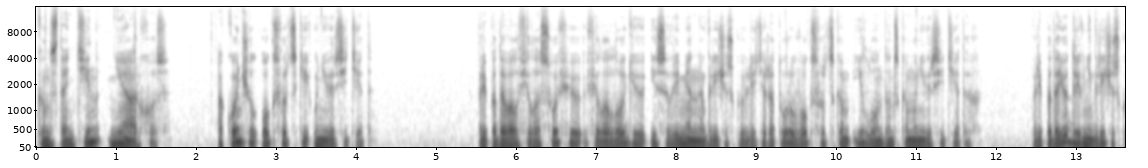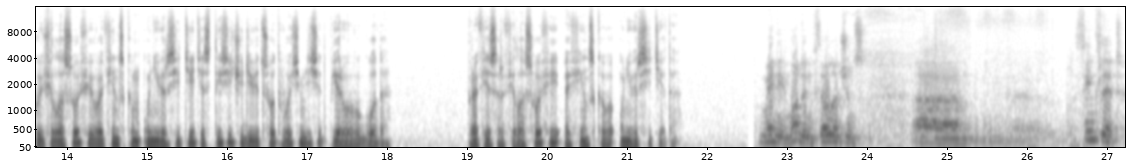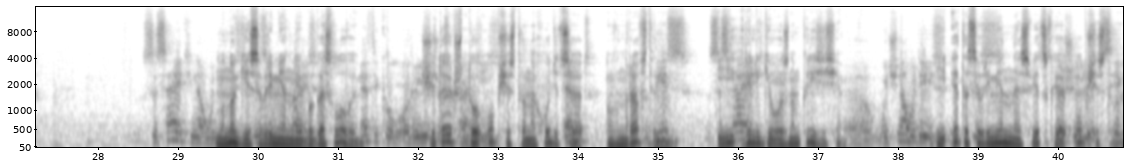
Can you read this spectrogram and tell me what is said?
Константин Неархос. Окончил Оксфордский университет. Преподавал философию, филологию и современную греческую литературу в Оксфордском и Лондонском университетах. Преподает древнегреческую философию в Афинском университете с 1981 года. Профессор философии Афинского университета. Many Многие современные богословы считают, что общество находится в нравственном и религиозном кризисе. uh, И это современное светское общество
